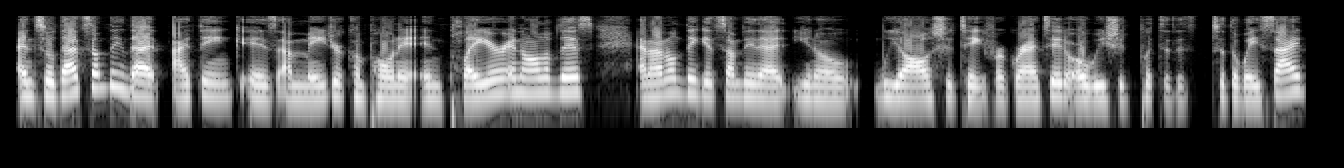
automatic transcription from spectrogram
And so that's something that i think is a major component in player in all of this. And i don't think it's something that you know we all should take for granted or we should put to the to the wayside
